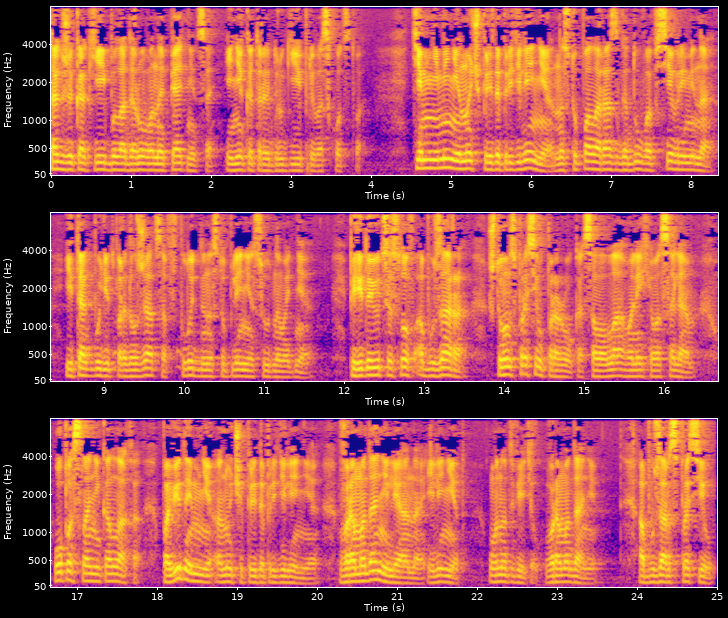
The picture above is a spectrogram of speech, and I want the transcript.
так же, как ей была дарована Пятница и некоторые другие превосходства. Тем не менее, ночь предопределения наступала раз в году во все времена, и так будет продолжаться вплоть до наступления судного дня. Передаются слов Абузара, что он спросил пророка, саллаллаху алейхи вассалям, «О посланник Аллаха, поведай мне о ночи предопределения, в Рамадане ли она или нет?» Он ответил, «В Рамадане». Абузар спросил,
